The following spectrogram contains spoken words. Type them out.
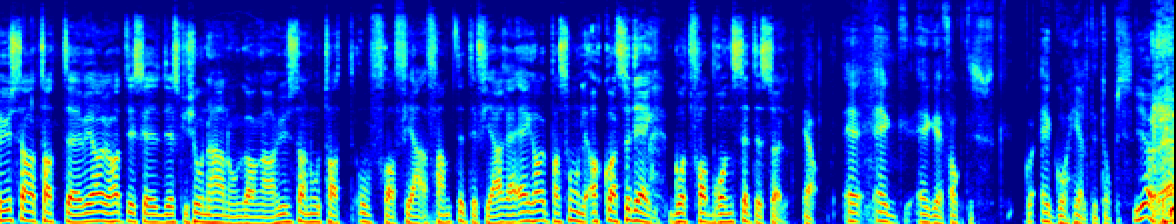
Huset har tatt eh, Vi har jo hatt disse diskusjonene her noen ganger. Huset har nå tatt opp fra fjer- femte til fjerde. Jeg har jo personlig, akkurat som deg, gått fra bronse til sølv. Ja, jeg, jeg er faktisk Jeg går helt til topps. Gjør det?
